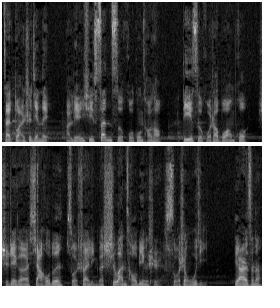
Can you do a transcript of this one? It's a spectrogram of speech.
在短时间内啊，连续三次火攻曹操。第一次火烧博望坡，使这个夏侯惇所率领的十万曹兵是所剩无几。第二次呢，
